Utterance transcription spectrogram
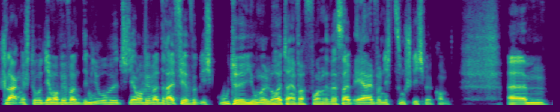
Schlag mich tot. Die haben auf jeden Fall Demirovic, die haben auf jeden Fall drei, vier wirklich gute junge Leute einfach vorne, weshalb er einfach nicht zum Stichwert kommt. Ähm,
